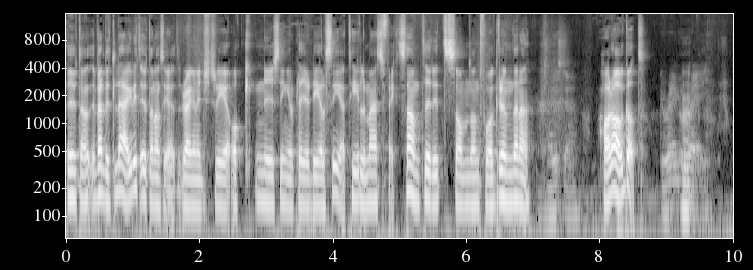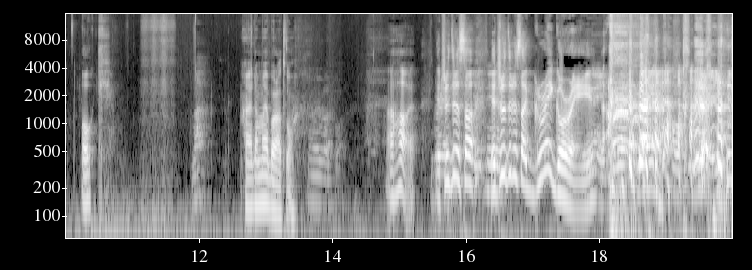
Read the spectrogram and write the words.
utan, väldigt lägligt utannonserat Dragon Age 3 och ny single player DLC till Mass Effect samtidigt som de två grundarna Ja, just det. har avgått. Greg och Mm. Och, Va? Nej, de är bara två. Nu har vi bara två. aha. Jag trodde du sa, jag trodde du sa Gregory. Nej, Ray.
